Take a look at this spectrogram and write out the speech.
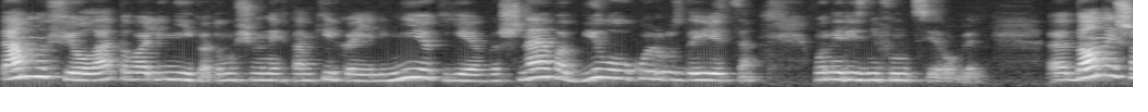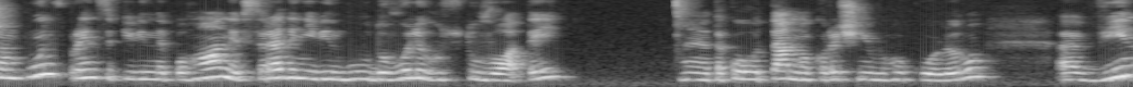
темно-фіолетова лінійка, тому що в них там кілька є лінійок, є вишнева, білого кольору, здається, вони різні функції роблять. Е, Даний шампунь, в принципі, він непоганий. Всередині він був доволі густуватий, е, такого темно-коричневого кольору. Е, Він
